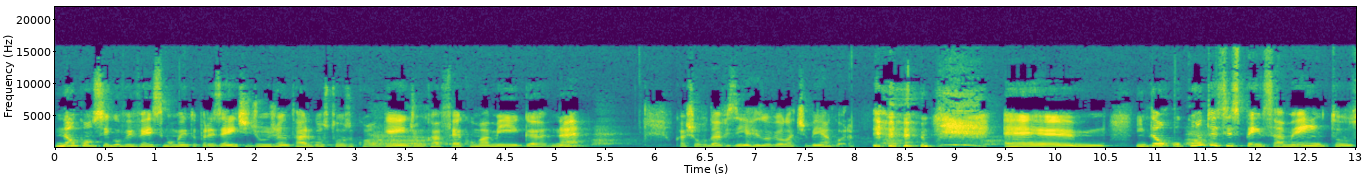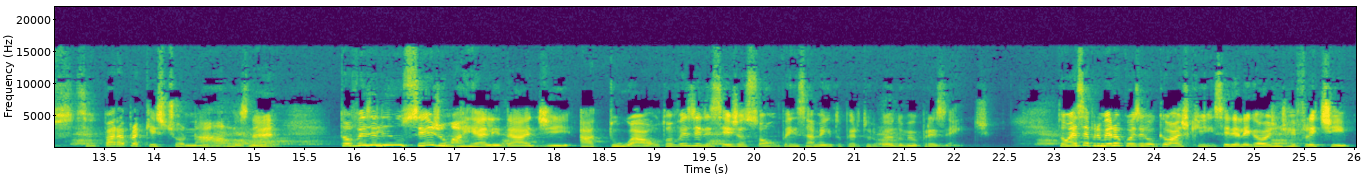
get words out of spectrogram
Não consigo viver esse momento presente de um jantar gostoso com alguém, de um café com uma amiga, né? O cachorro da vizinha resolveu latir bem agora. é, então, o quanto esses pensamentos, se eu parar para questioná-los, né? Talvez ele não seja uma realidade atual, talvez ele seja só um pensamento perturbando o meu presente. Então, essa é a primeira coisa que eu acho que seria legal a gente refletir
